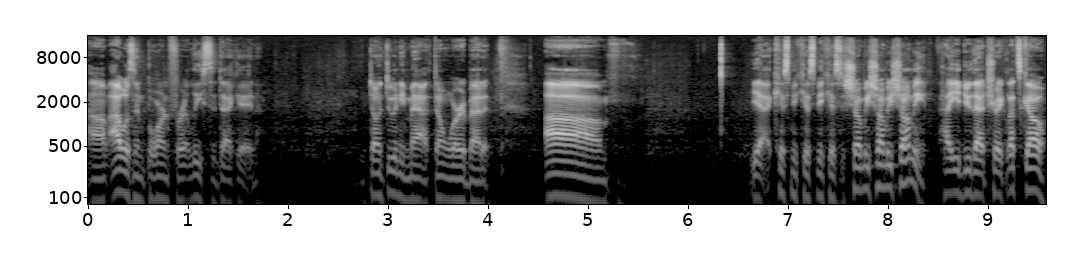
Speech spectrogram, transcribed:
Um, I wasn't born for at least a decade. Don't do any math. Don't worry about it. Um, yeah, kiss me, kiss me, kiss me. Show me, show me, show me how you do that trick. Let's go.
